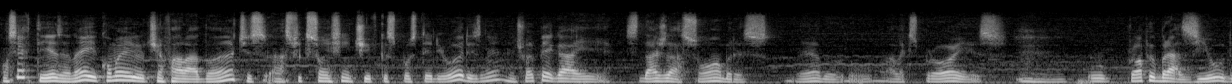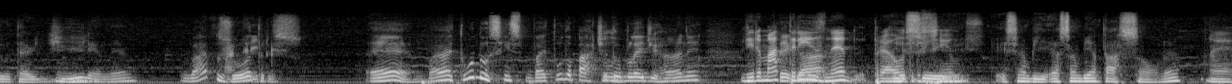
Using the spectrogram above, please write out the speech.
Com certeza, né? E como eu tinha falado antes, as ficções científicas posteriores, né? A gente vai pegar aí Cidade das Sombras, né? Do, do Alex Proyas, Uhum. o próprio Brasil do Terry Gilliam, né? Vários Matrix. outros. É, vai, vai tudo sim, vai tudo a partir do Blade Runner Vira matriz, né? Para outros filmes. esse ambi essa ambientação, né? É.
